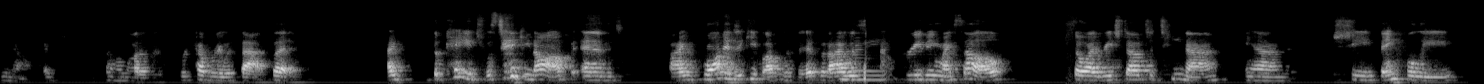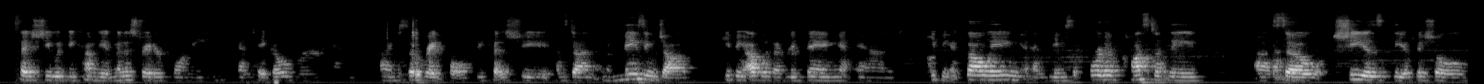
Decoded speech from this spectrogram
You know, I've done a lot of recovery with that, but I the page was taking off, and I wanted to keep up with it, but I was right. grieving myself. So I reached out to Tina, and she thankfully said she would become the administrator for me and take over. And I'm so grateful because she has done an amazing job keeping up with everything and keeping it going and being supportive constantly. Uh, so she is the official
